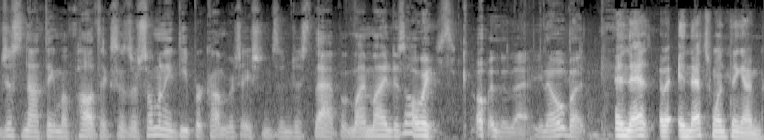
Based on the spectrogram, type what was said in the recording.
just not think about politics because there's so many deeper conversations than just that. But my mind is always going to that, you know. But and that and that's one thing I'm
